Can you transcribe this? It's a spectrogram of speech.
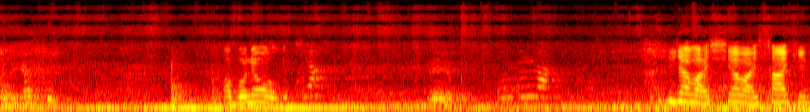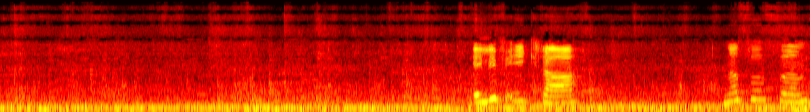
Hadi gel. Abone olduk. Ne yap? yavaş yavaş sakin. Elif İkra. Nasılsın?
